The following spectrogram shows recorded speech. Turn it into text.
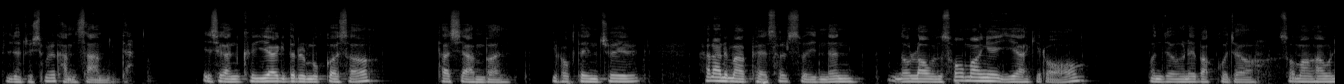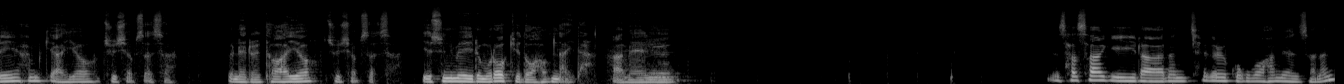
들려주심을 감사합니다. 이 시간 그 이야기들을 묶어서 다시 한번 이 복된 주일 하나님 앞에 설 수 있는 놀라운 소망의 이야기로 먼저 은혜 받고자 소망하오니 함께하여 주시옵소서. 은혜를 더하여 주시옵소서. 예수님의 이름으로 기도하옵나이다. 아멘. 사사기라는 책을 공부하면서는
